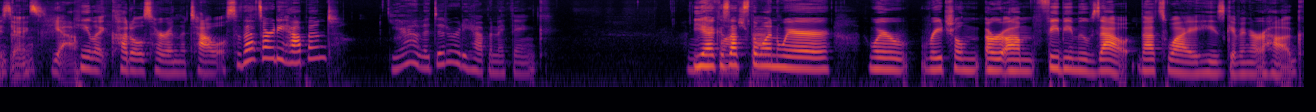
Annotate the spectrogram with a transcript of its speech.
was thinking. reasons. Yeah. he like cuddles her in the towel. So that's already happened. Yeah, that did already happen. I think. Yeah, because that's the one where where Rachel or um Phoebe moves out. That's why he's giving her a hug.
